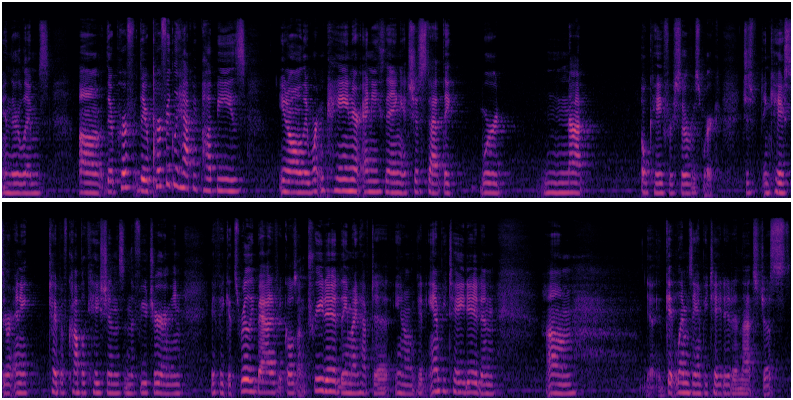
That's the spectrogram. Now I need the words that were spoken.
in their limbs. Um, they're perf- they're perfectly happy puppies. You know, they weren't in pain or anything. It's just that they were not okay for service work, just in case there were any type of complications in the future. I mean, if it gets really bad, if it goes untreated, they might have to, you know, get amputated and um, get limbs amputated, and that's just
